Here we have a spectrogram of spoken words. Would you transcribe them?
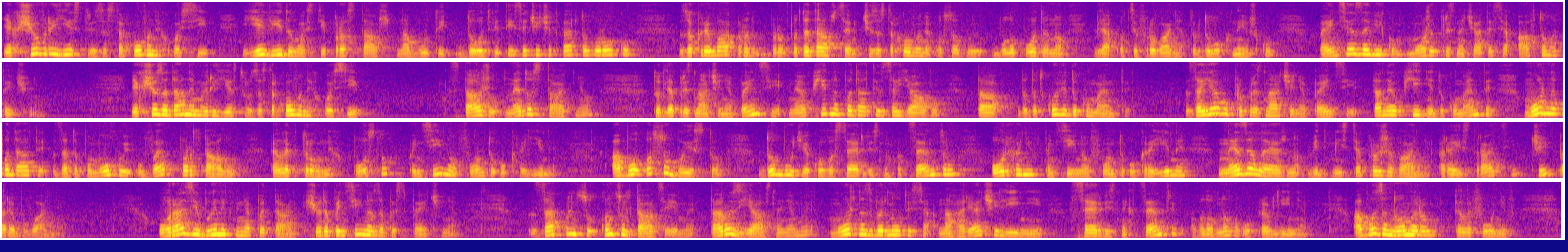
Якщо в реєстрі застрахованих осіб є відомості про стаж набутий до 2004 року, зокрема, роботодавцем чи застрахованою особою було подано для оцифрування трудову книжку, пенсія за віком може призначатися автоматично. Якщо за даними реєстру застрахованих осіб стажу недостатньо, то для призначення пенсії необхідно подати заяву та додаткові документи. Заяву про призначення пенсії та необхідні документи можна подати за допомогою веб-порталу електронних послуг Пенсійного фонду України або особисто до будь-якого сервісного центру органів Пенсійного фонду України незалежно від місця проживання, реєстрації чи перебування. У разі виникнення питань щодо пенсійного забезпечення за консультаціями та роз'ясненнями можна звернутися на гарячі лінії сервісних центрів головного управління або за номером телефонів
